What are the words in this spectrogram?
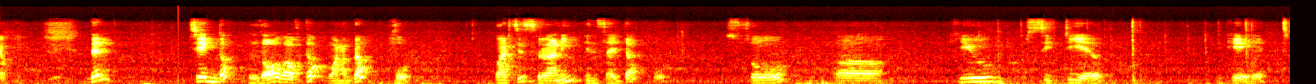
Okay. Then check the log of the one of the port what is running inside the port so uh, kubectl get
